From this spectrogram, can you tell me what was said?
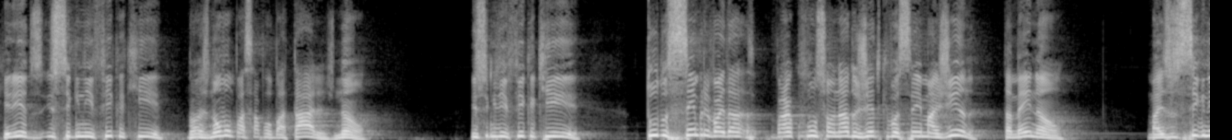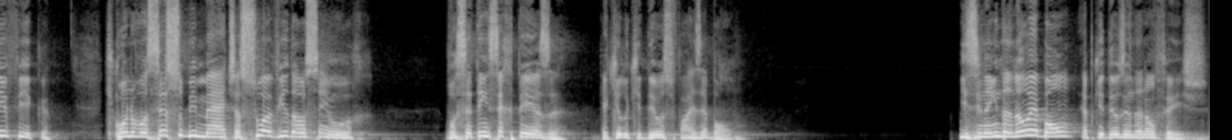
Queridos, isso significa que nós não vamos passar por batalhas? Não. Isso significa que tudo sempre vai, dar, vai funcionar do jeito que você imagina? Também não. Mas isso significa que quando você submete a sua vida ao Senhor, você tem certeza que aquilo que Deus faz é bom. E se ainda não é bom, é porque Deus ainda não fez.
